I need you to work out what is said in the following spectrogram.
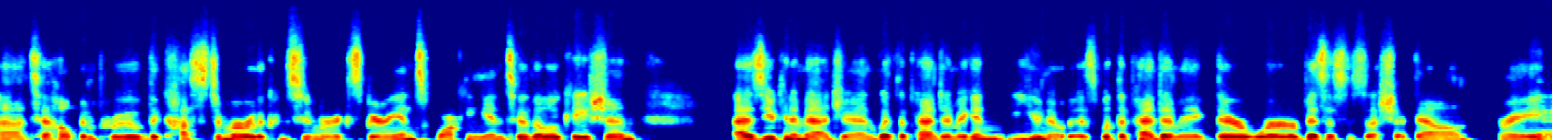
uh, to help improve the customer or the consumer experience walking into the location. As you can imagine, with the pandemic, and you know this, with the pandemic, there were businesses that shut down, right? Yeah.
